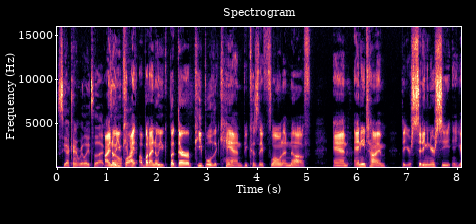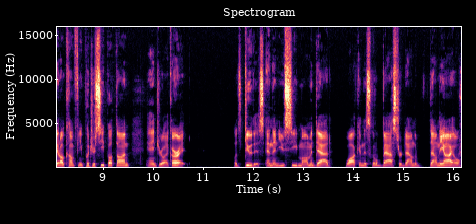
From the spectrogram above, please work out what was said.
See, I can't relate to that. I know you don't can. I, but I know you. But there are people that can because they've flown enough. And anytime that you're sitting in your seat and you get all comfy, you put your seatbelt on, and you're like, "All right, let's do this." And then you see mom and dad walking this little bastard down the down the aisle.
